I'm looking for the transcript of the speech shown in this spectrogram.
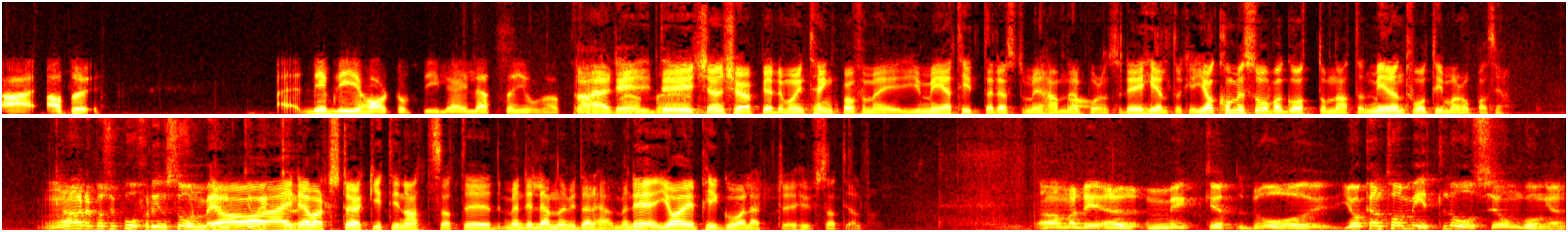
äh, alltså... Det blir Heart of Steel. Jag är ledsen Jonas. Nej, det, men, det eh, känns köper jag. Det var ju tänkbart för mig. Ju mer jag tittar desto mer hamnar jag på den. Så det är helt okej. Jag kommer sova gott om natten. Mer än två timmar hoppas jag. Ja, det beror på för din son Melker Ja, nej, det har varit stökigt i natt. Så att det, men det lämnar vi därhän. Men det, jag är pigg och alert eh, hyfsat i alla fall. Ja, men det är mycket bra. Jag kan ta mitt lås i omgången.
